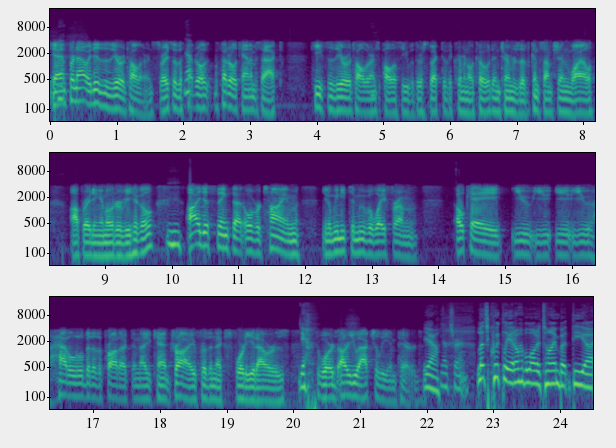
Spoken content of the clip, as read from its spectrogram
Yeah, and for now it is a zero tolerance, right? So the federal the Federal Cannabis Act keeps a zero tolerance policy with respect to the criminal code in terms of consumption while operating a motor vehicle. Mm-hmm. I just think that over time you know, we need to move away from okay, you, you, you, you had a little bit of the product and now you can't drive for the next 48 hours Yeah. towards are you actually impaired? Yeah, That's right. Let's quickly. I don't have a lot of time, but the uh,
